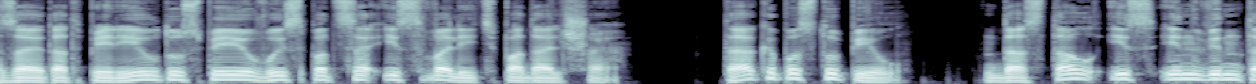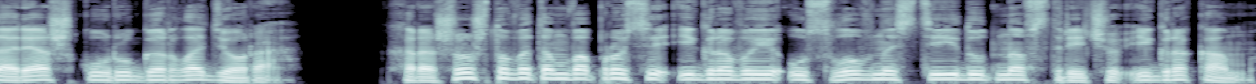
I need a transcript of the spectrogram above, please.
За этот период успею выспаться и свалить подальше. Так и поступил. Достал из инвентаря шкуру горлодера. Хорошо, что в этом вопросе игровые условности идут навстречу игрокам,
